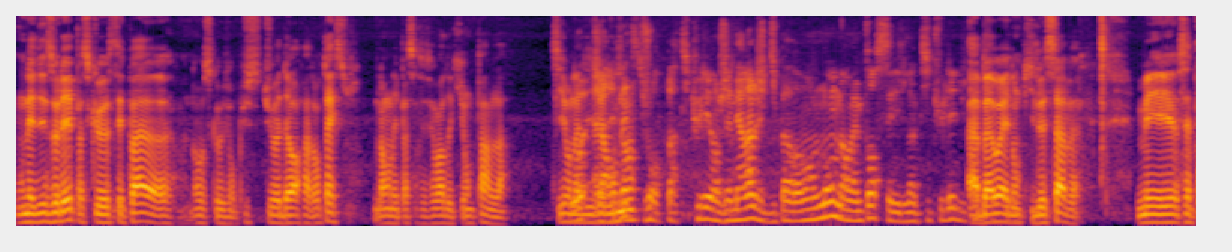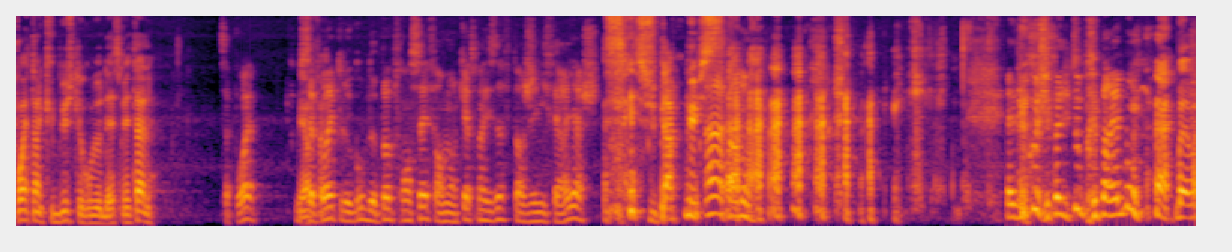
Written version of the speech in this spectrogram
on est désolé parce que c'est pas. euh, Non, parce que en plus, tu vas devoir faire ton texte. Là, on n'est pas censé savoir de qui on parle, là. Si, on a Ouais, déjà alors dit en fait, c'est toujours particulier. En général, je dis pas vraiment le nom, mais en même temps, c'est l'intitulé du Ah, truc. bah ouais, donc ils le savent. Mais ça pourrait être Incubus, le groupe de death metal. Ça pourrait. Ça pourrait être le groupe de pop français formé en 99 par Jennifer Yash. C'est Superbus Ah, pardon. Et du coup, j'ai pas du tout préparé le bon. bah ouais.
